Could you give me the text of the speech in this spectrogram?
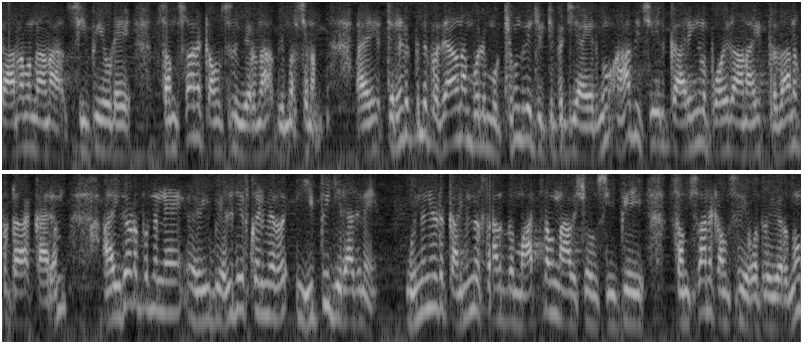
കാരണമെന്നാണ് സി പി ഐയുടെ സംസ്ഥാന കൗൺസിൽ ഉയർന്ന വിമർശനം. തിരഞ്ഞെടുപ്പിന്റെ പ്രചാരണം പോലും മുഖ്യമന്ത്രിയെ ചുറ്റിപ്പറ്റിയായിരുന്നു. ആ ദിശയിൽ കാര്യങ്ങൾ പോയതാണ് പ്രധാനപ്പെട്ട കാര്യം. ഇതോടൊപ്പം തന്നെ L D F convener E P ജയരാജനെ മുന്നണിയുടെ കൺവീനർ സ്ഥാനത്ത് മാറ്റണമെന്ന ആവശ്യവും സി പി ഐ സംസ്ഥാന കൗൺസിൽ യോഗത്തിൽ ഉയർന്നു.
